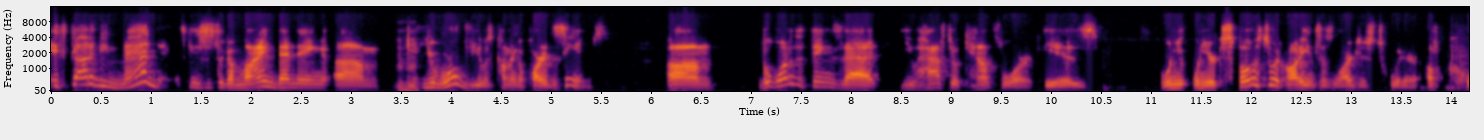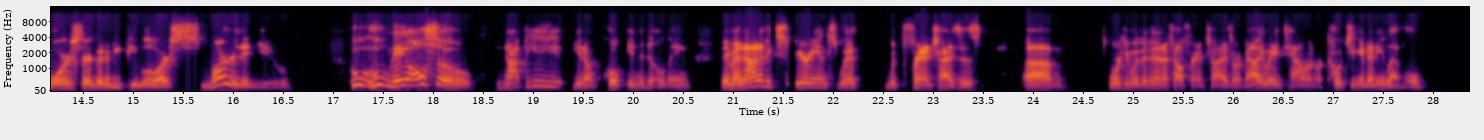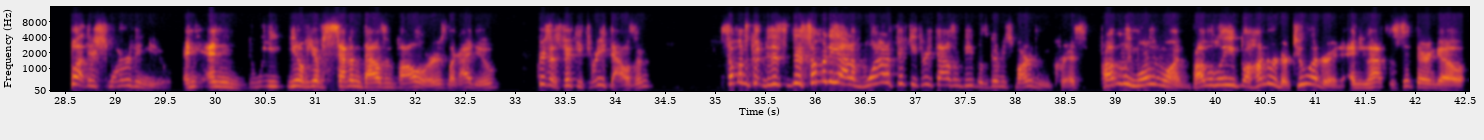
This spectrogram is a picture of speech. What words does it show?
it's got to be maddening. It's, it's just like a mind bending. Um, Mhm. y- your worldview is coming apart at the seams. Um, but one of the things that you have to account for is when you when you're exposed to an audience as large as Twitter. Of course, there are going to be people who are smarter than you, who who may also not be you know quote in the building. They may not have experience with with franchises, um, working with an NFL franchise or evaluating talent or coaching at any level. But they're smarter than you, and and we, you know if you have seven thousand followers like I do, Chris has fifty three thousand someone's good. There's, there's somebody out of one out of 53,000 people is going to be smarter than you, Chris. Probably more than one, probably 100 or 200. And you have to sit there and go,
